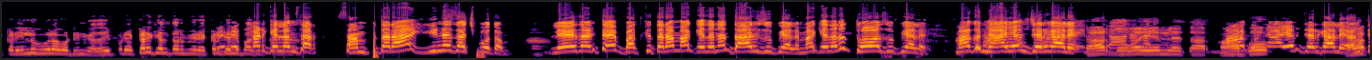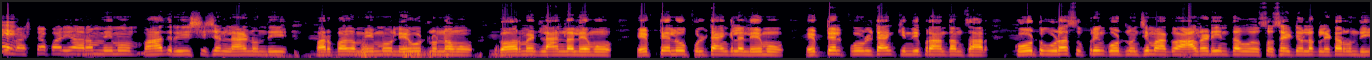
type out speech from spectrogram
ఇక్కడ ఇల్లు కూలగొట్టిండు కదా. ఇప్పుడు ఎక్కడికి వెళ్తారు మీరు ఎక్కడికి వెళ్ళి ఎక్కడికి వెళ్ళాం సార్. చంపుతారా? ఈయనే చచ్చిపోతాం. లేదంటే బతుకుతారా? మాకు ఏదైనా దారి చూపియాలి. మాకు ఏదైనా తోవ చూపియాలి. మాకు న్యాయం జరగాలి. సార్ దోవ ఏం లేదు సార్. మాకు న్యాయం జరగాలి. అంతే. నష్టపరిహారం మేము మాది రిజిస్ట్రేషన్ ల్యాండ్ ఉంది. పర్పగా మేము లేఅవుట్లు ఉన్నాము. గవర్నమెంట్ ల్యాండ్లో లేము. ఎఫ్టెల్ ఫుల్ ట్యాంక్లో లేము ఎఫ్టెల్ ఫుల్ ట్యాంక్ కింది ప్రాంతం సార్. కోర్టు కూడా సుప్రీం కోర్టు నుంచి మాకు ఆల్రెడీ ఇంత సొసైటీ వాళ్ళకి లెటర్ ఉంది.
